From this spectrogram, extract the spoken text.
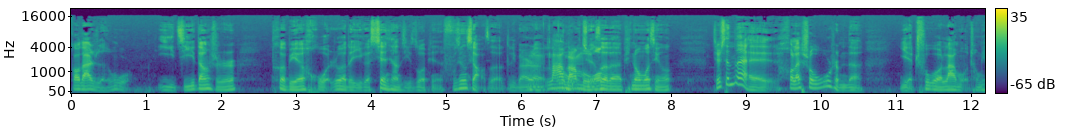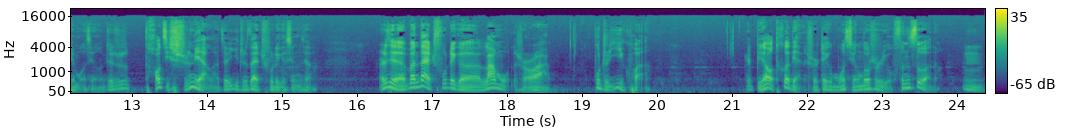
高达人物，以及当时特别火热的一个现象级作品《福星小子》里边的嗯拉拉姆姆角色的拼装模型。其实现在后来兽屋什么的也出过拉姆成品模型，这是好几十年了，就一直在出这个形象。而且万代出这个拉姆的时候啊，不止一款。比较有特点的是，这个模型都是有分色的。嗯，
